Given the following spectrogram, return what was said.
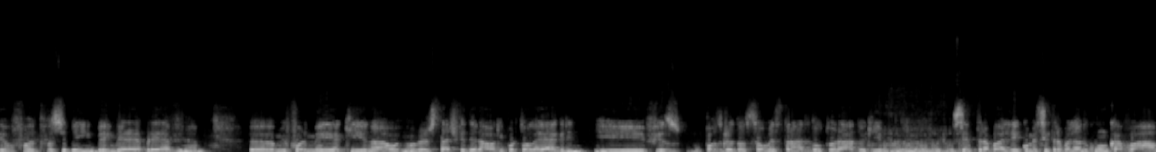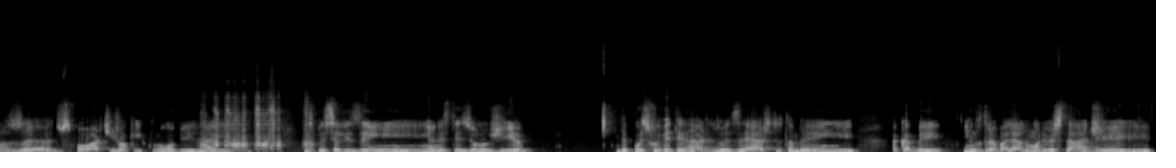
Eu vou ser bem, bem breve, né? Eu me formei aqui na Universidade Federal, aqui em Porto Alegre, e fiz pós-graduação, mestrado, doutorado aqui. Sempre trabalhei, comecei trabalhando com cavalos eh, de esporte, jockey clube, né? E especializei em anestesiologia depois fui veterinário do Exército também e acabei indo trabalhar numa universidade e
